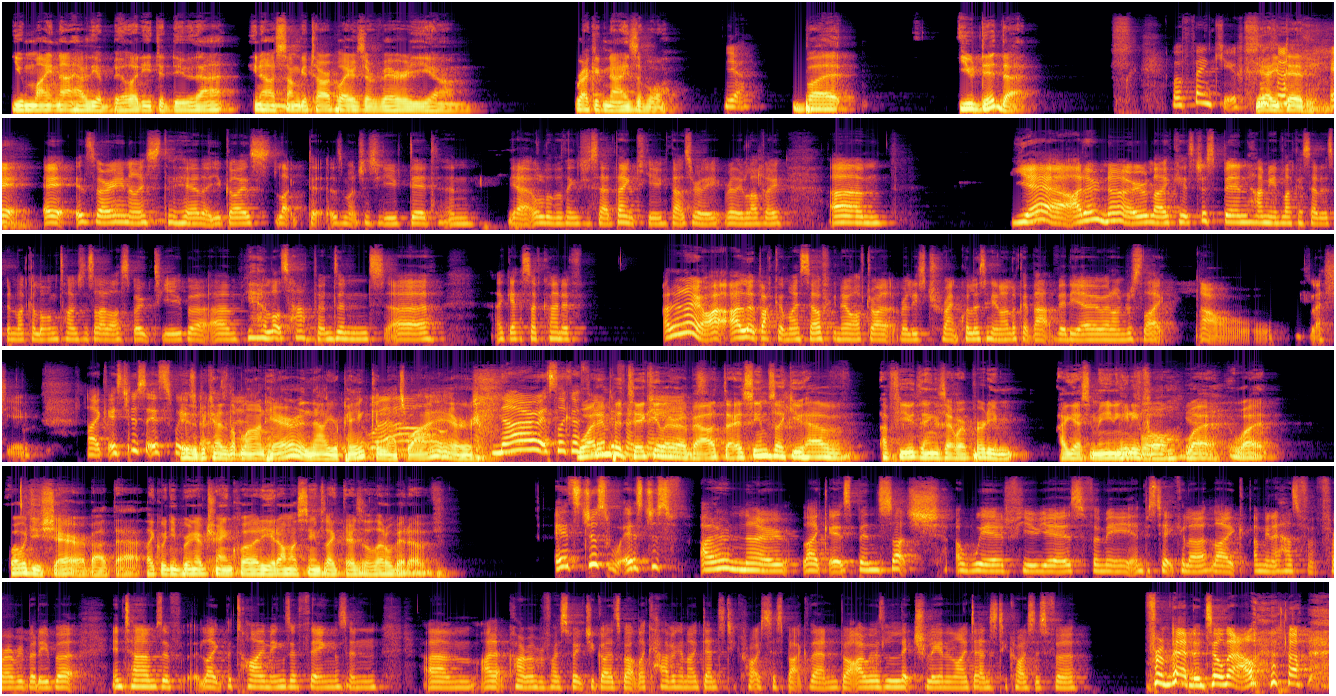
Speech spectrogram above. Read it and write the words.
you might not have the ability to do that. You know, some guitar players are very um, recognizable, yeah. but you did that. Well, thank you. yeah, you did. it it is very nice to hear that you guys liked it as much as you did and yeah all of the things you said. Thank you. That's really really lovely. Um yeah i don't know. Like it's just been i mean like i said it's been like a long time since i last spoke to you but um yeah lots happened and uh i guess i've kind of i don't know. I, I look back at myself you know after i released tranquility and i look at that video and i'm just like oh bless you like it's just it's sweet Is it though, because of the isn't it? blonde hair and now you're pink and that's why? Or No, it's like a What few in particular things. about that? It seems like you have a few things that were pretty, I guess, meaningful. Meaningful, yeah. What what what would you share about that? Like when you bring up tranquility, it almost seems like there's a little bit of It's just it's just I don't know. Like it's been such a weird few years for me in particular. Like I mean it has for, for everybody, but in terms of like the timings of things and um I can't remember if I spoke to you guys about like having an identity crisis back then, but I was literally in an identity crisis for from then until now.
